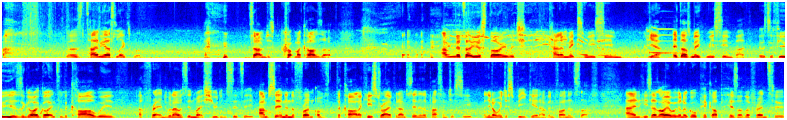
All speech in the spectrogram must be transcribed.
Those tiny ass legs, bro. so I'm just crop my calves up. I'm gonna tell you a story which kind of makes me seem, yeah, it does make me seem bad. It was a few years ago, I got into the car with a friend when I was in my student city. I'm sitting in the front of the car, like he's driving, I'm sitting in the passenger seat. And you know, we're just speaking, having fun and stuff. And he says, oh yeah, we're gonna go pick up his other friend too.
